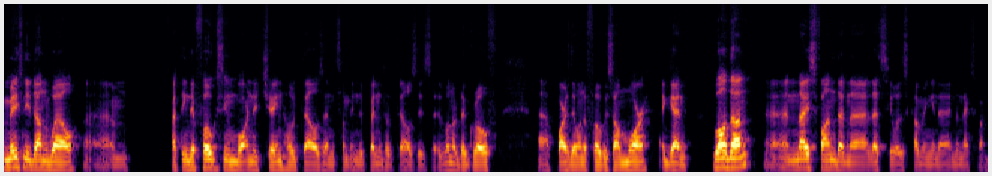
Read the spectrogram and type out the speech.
amazingly done well. Um, I think they're focusing more on the chain hotels and some independent hotels is is one of the growth uh, parts they want to focus on more. Again, well done, uh, nice fund, And uh, let's see what is coming in the, in the next one.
